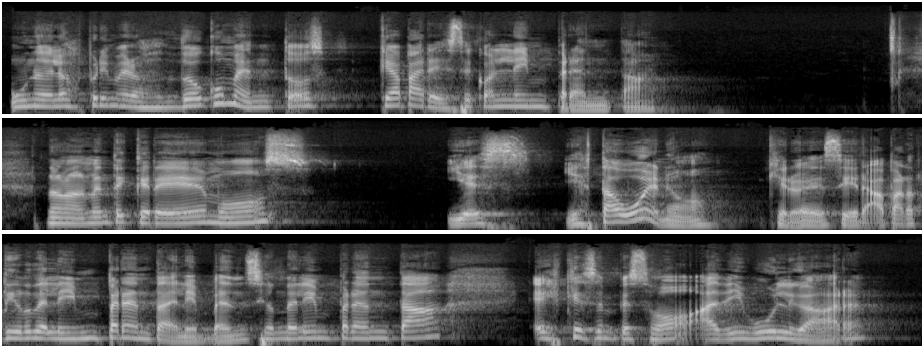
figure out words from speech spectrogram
uno de los primeros documentos que aparece con la imprenta. Normalmente creemos, y, es, y está bueno, quiero decir, a partir de la imprenta, de la invención de la imprenta, es que se empezó a divulgar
